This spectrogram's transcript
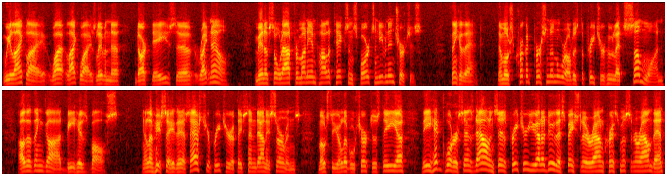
We likewise live in the dark days uh, right now. Men have sold out for money in politics and sports and even in churches. Think of that. The most crooked person in the world is the preacher who lets someone other than God be his boss. And let me say this ask your preacher if they send down his sermons most of your liberal churches, the uh, the headquarters sends down and says, "Preacher, you got to do this, especially around Christmas and around Lent."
